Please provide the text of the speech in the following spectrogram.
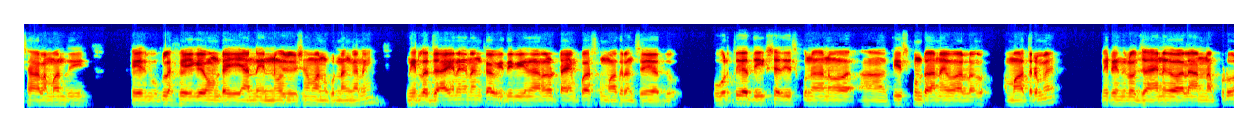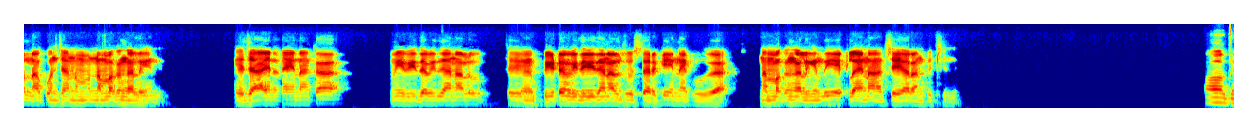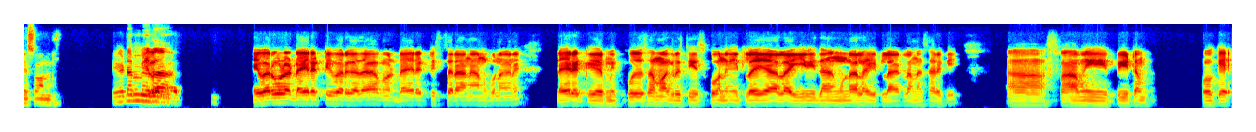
చాలా మంది ఫేస్బుక్లో ఫేకే ఉంటాయి. అన్ని ఎన్నో చూసాం అనుకున్నాం కానీ దీంట్లో జాయిన్ అయినాక విధి విధానాలు టైం పాస్కు మాత్రం చేయొద్దు. పూర్తిగా దీక్ష తీసుకున్నాను తీసుకుంటా అనే వాళ్ళు మాత్రమే మీరు ఇందులో జాయిన్ కావాలి అన్నప్పుడు నాకు కొంచెం నమ్మ- నమ్మకం కలిగింది. ఇక జాయిన్ అయినాక మీ విధ విధానాలు పీఠం విధి విధానాలు చూసేసరికి నాకు నమ్మకం కలిగింది ఎట్లయినా చేయాలనిపించింది. ఓకే స్వామి. పీఠం మీద ఎవరు ఎవరు కూడా డైరెక్ట్ ఇవ్వరు కదా మరి డైరెక్ట్ ఇస్తారా అని అనుకున్నా కానీ డైరెక్ట్ మీ పూజ సామాగ్రి తీసుకొని ఇట్లా చేయాలా? ఈ విధంగా ఉండాలా? ఇట్లా ఇట్లా అనేసరికి ఆ, స్వామి పీఠం ఓకే.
